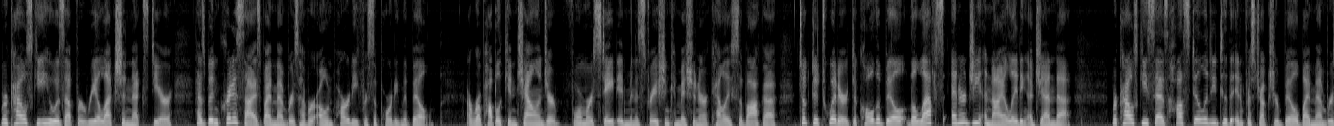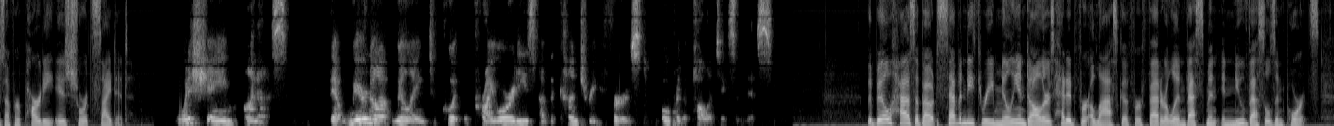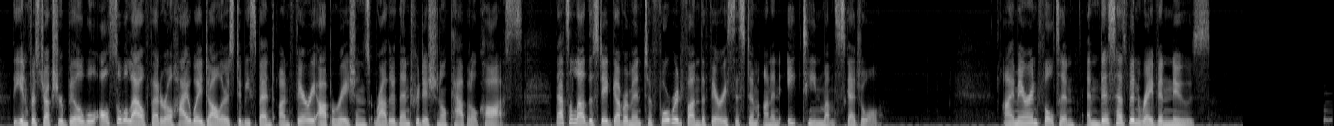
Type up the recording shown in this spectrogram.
Murkowski, who is up for re election next year, has been criticized by members of her own party for supporting the bill. A Republican challenger, former State Administration Commissioner Kelly Tshibaka, took to Twitter to call the bill the left's energy annihilating agenda. Murkowski says hostility to the infrastructure bill by members of her party is short sighted. What a shame on us that we're not willing to put the priorities of the country first over the politics of this. The bill has about $73 million headed for Alaska for federal investment in new vessels and ports. The infrastructure bill will also allow federal highway dollars to be spent on ferry operations rather than traditional capital costs. That's allowed the state government to forward fund the ferry system on an 18 month schedule. I'm Erin Fulton, and this has been Raven News.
